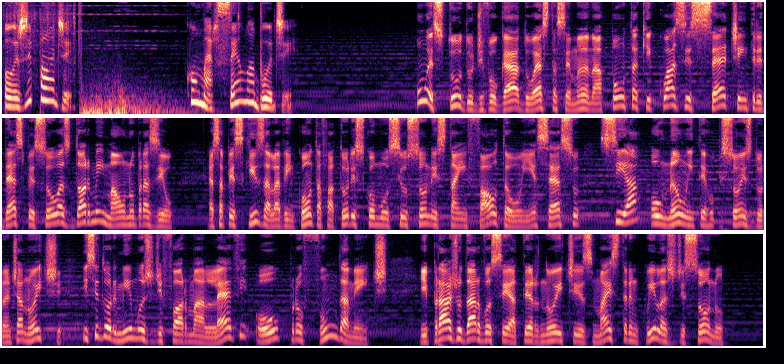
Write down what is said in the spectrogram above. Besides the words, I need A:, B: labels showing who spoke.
A: Hoje pode. Com Marcelo Abude.
B: Um estudo divulgado esta semana aponta que quase 7 entre 10 pessoas dormem mal no Brasil. Essa pesquisa leva em conta fatores como se o sono está em falta ou em excesso, se há ou não interrupções durante a noite e se dormimos de forma leve ou profundamente. E para ajudar você a ter noites mais tranquilas de sono,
